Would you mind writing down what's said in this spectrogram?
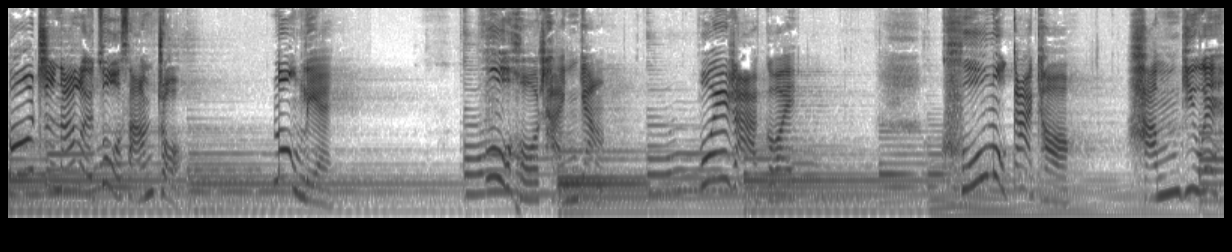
报纸拿来做上桌，弄脸，五河长江，为啥该？枯木架桥，很久哎。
